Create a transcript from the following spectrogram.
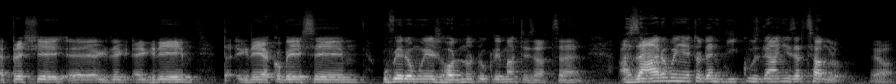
epreši, eh, kdy, kdy, kdy jakoby si uvědomuješ hodnotu klimatizace a zároveň je to den díku vzdání zrcadlu. Jo.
